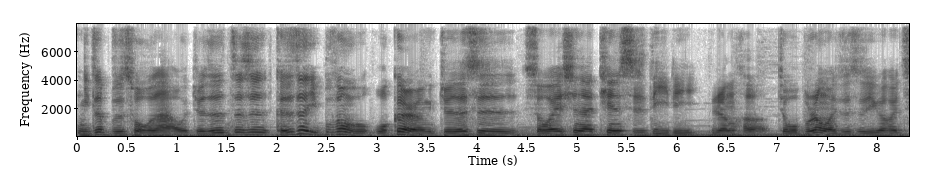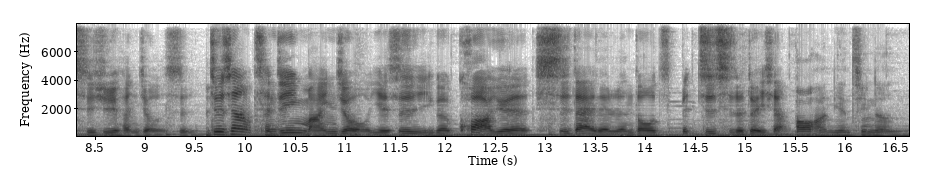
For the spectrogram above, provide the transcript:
你这不是错误的啊，我觉得这是，可是这一部分我我个人觉得是所谓现在天时地利人和，就我不认为这是一个会持续很久的事。就像曾经马英九也是一个跨越世代的人都被支持的对象，包含年轻人，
